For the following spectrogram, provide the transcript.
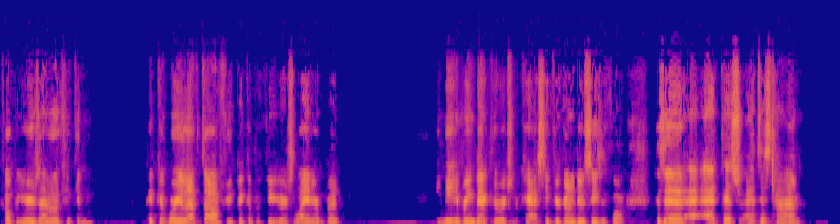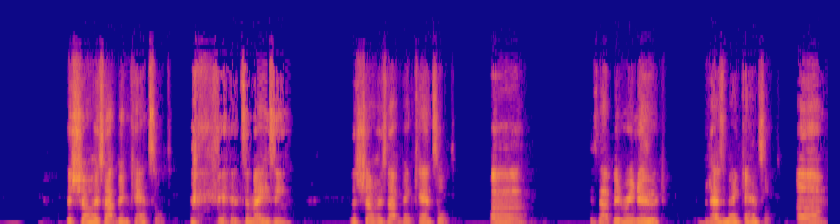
a couple years. I don't know if you can pick up where you left off or you pick up a few years later, but you need to bring back the original cast if you're going to do season four. Because uh, at this at this time, the show has not been canceled. it's amazing. The show has not been canceled. Uh, it's not been renewed. It hasn't been canceled. Um,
